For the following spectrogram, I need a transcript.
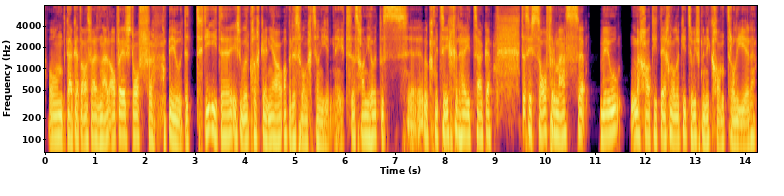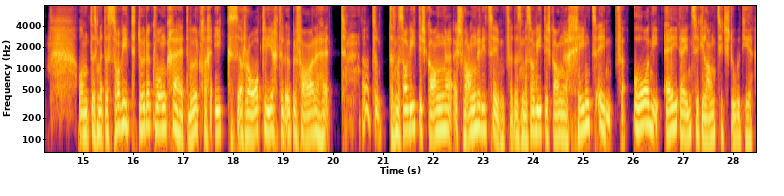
und gegen das werden dann Abwehrstoffe bildet. Die Idee ist wirklich genial, aber es funktioniert nicht. Das kann ich heute aus, äh, wirklich mit Sicherheit sagen. Das ist so vermessen, weil man kann die Technologie zum Beispiel nicht kontrollieren. Und dass man das so weit durchgewunken hat, wirklich x Rotlichter überfahren hat, dass man so weit ist gegangen, Schwangere zu impfen, dass man so weit ist gegangen, Kinder zu impfen, ohne eine einzige Langzeitstudie.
